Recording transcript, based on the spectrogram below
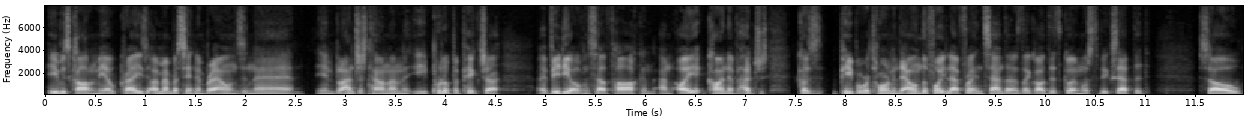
He was calling me out crazy. I remember sitting in Browns in uh, in Blanchardstown, and he put up a picture, a video of himself talking, and I kind of had just because people were turning down the fight left, right, and centre. I was like, oh, this guy must have accepted. So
